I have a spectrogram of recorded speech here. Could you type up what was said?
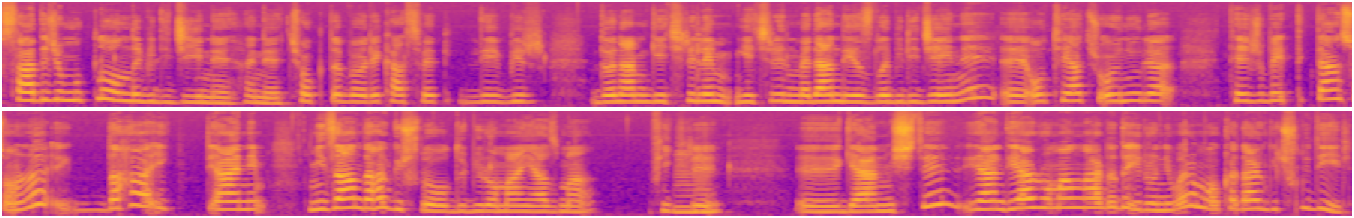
sadece mutlu olunabileceğini hani çok da böyle kasvetli bir dönem geçirilmeden de yazılabileceğini e, o tiyatro oyunuyla tecrübe ettikten sonra daha yani mizan daha güçlü olduğu bir roman yazma fikri e, gelmişti. Yani diğer romanlarda da ironi var ama o kadar güçlü değil.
